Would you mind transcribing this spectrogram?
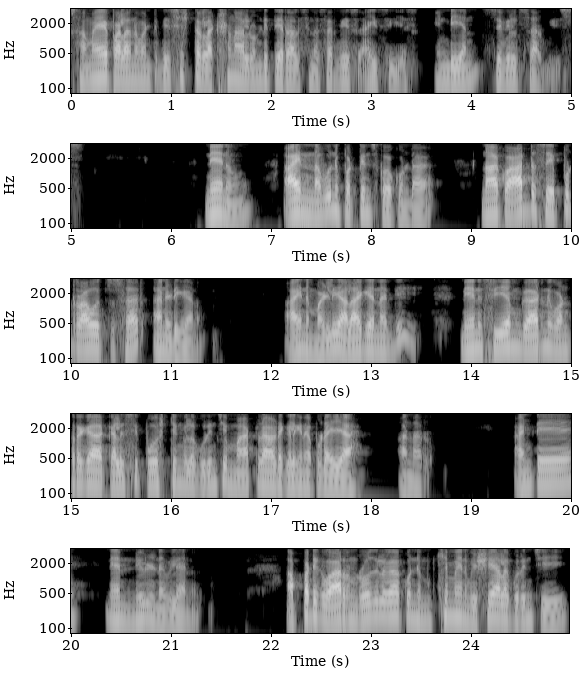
సమయపాలన వంటి విశిష్ట లక్షణాలు ఉండి తీరాల్సిన service ICS Indian civil service. నేను ఆయన నవ్వుని పట్టించుకోకుండా నాకు ఆర్డర్స్ ఎప్పుడు రావచ్చు సార్ అని అడిగాను. ఆయన మళ్ళీ అలాగే నవ్వి నేను సీఎం గారిని ఒంటరిగా కలిసి పోస్టింగుల గురించి మాట్లాడగలిగినప్పుడు అయ్యా అన్నారు. అంటే నేను నీళ్ళు నవ్విలాను అప్పటికి వారం రోజులుగా కొన్ని ముఖ్యమైన విషయాల గురించి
